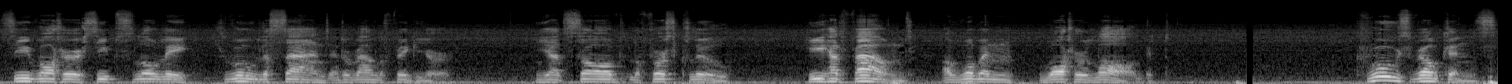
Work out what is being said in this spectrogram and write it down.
sea water seeped slowly through the sand and around the figure. He had solved the first clue. He had found a woman waterlogged. Cruise Wilkins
